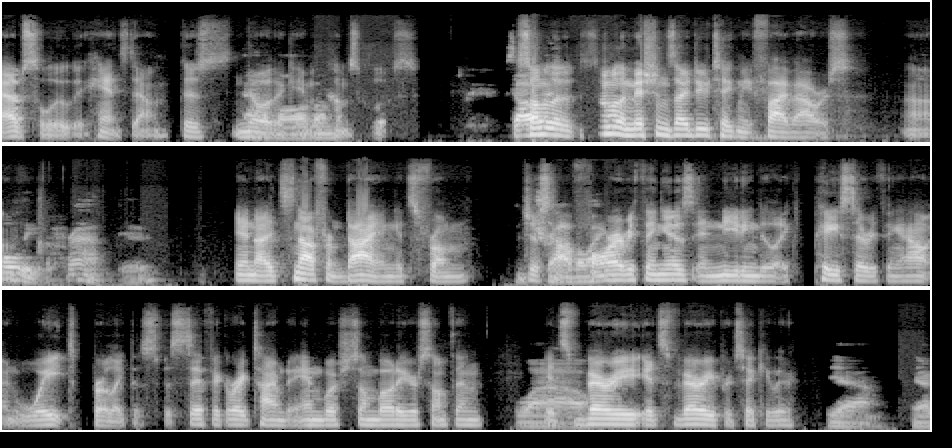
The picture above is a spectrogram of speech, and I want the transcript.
absolutely hands down there's no other game that comes close So some of the some of the missions i do take me five hours um, holy crap, dude! and it's not from dying it's from just Traveling? how far everything is and needing to like pace everything out and wait for like the specific right time to ambush somebody or something Wow. it's very it's very particular yeah, yeah.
